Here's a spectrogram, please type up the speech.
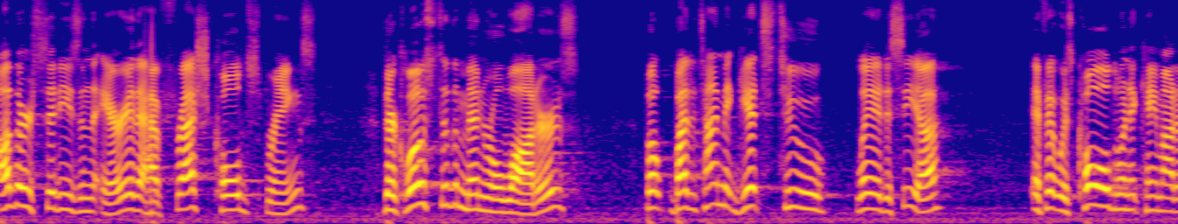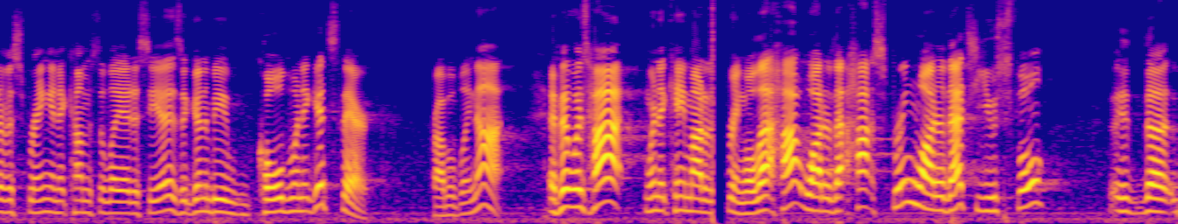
other cities in the area that have fresh, cold springs. They're close to the mineral waters, but by the time it gets to Laodicea, if it was cold when it came out of a spring and it comes to Laodicea, is it going to be cold when it gets there? Probably not. If it was hot when it came out of the spring, well, that hot water, that hot spring water, that's useful. Uh, the,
